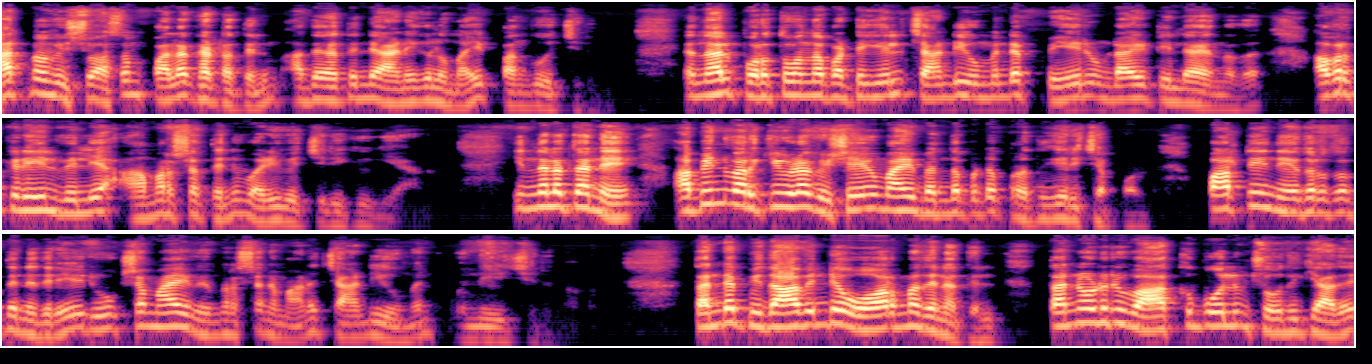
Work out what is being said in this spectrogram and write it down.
ആത്മവിശ്വാസം പല ഘട്ടത്തിലും അദ്ദേഹത്തിന്റെ അണികളുമായി പങ്കുവച്ചിരുന്നു. എന്നാൽ പുറത്തു വന്ന പട്ടികയിൽ ചാണ്ടി ഉമ്മന്റെ പേരുണ്ടായിട്ടില്ല എന്നത് അവർക്കിടയിൽ വലിയ അമർഷത്തിന് വഴിവെച്ചിരിക്കുകയാണ്. ഇന്നലെ തന്നെ അബിൻ വർക്കിയുടെ വിഷയവുമായി ബന്ധപ്പെട്ട് പ്രതികരിച്ചപ്പോൾ പാർട്ടി നേതൃത്വത്തിനെതിരെ രൂക്ഷമായ വിമർശനമാണ് ചാണ്ടി ഉമ്മൻ ഉന്നയിച്ചിരുന്നത്. തന്റെ പിതാവിന്റെ ഓർമ്മ ദിനത്തിൽ തന്നോടൊരു വാക്കുപോലും ചോദിക്കാതെ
